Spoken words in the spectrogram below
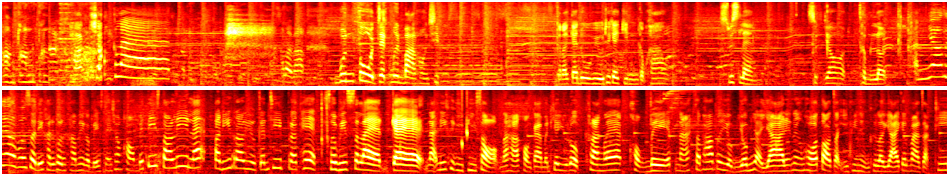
ตึงตึงตึงตึงพักช็อกโกแลตอร่อยมาก บุญตูด 70,000 บาทของชิปก็แล้แกดูวิวที่แกกินกับข้าว สวิตเซอร์แลนด์ สุดยอดเทอมเลิศ อันยาเซียสวัสดีค่ะทุกคนค่ะมาอยู่กับเบสในช่องของ Betty Story และตอนนี้เราอยู่กันที่ประเทศสวิตเซอร์แลนด์แกและนี่คือ EP 2 นะคะ ของการมาเที่ยวยุโรปครั้งแรกของเบสนะ สภาพจะหย่มย่มใหญ่ยานิดนึง เพราะว่าต่อจาก EP 1 คือเราย้ายกันมาจากที่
